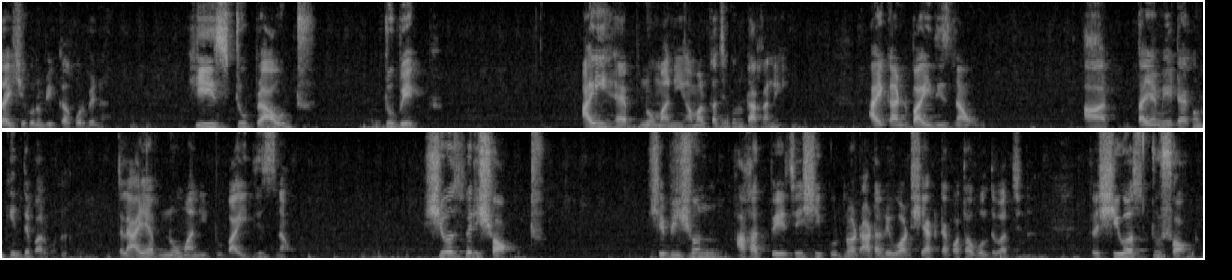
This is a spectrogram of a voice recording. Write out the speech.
তাই সে কোনো ভিক্ষা করবে না। He is too proud to beg I have no money আমার কাছে কোনো টাকা নেই। I can't buy this now আর তাই আমি এটা এখন কিনতে পারব না। তাহলে I have no money to buy this now she was very shocked সে ভীষণ আঘাত পেয়েছে শি কুড নট আটার এ ওয়ার্ড সে একটা কথাও বলতে পারছে না। তাহলে she was too shocked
